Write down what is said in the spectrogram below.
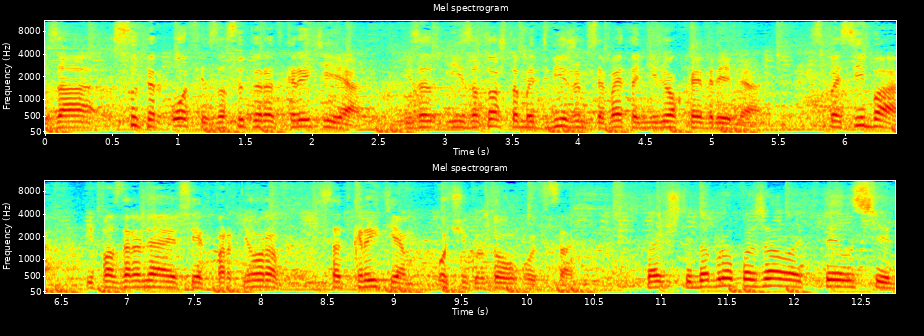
за супер офис, за супер открытие и за, и за то, что мы движемся в это нелегкое время. Спасибо и поздравляю всех партнеров с открытием очень крутого офиса. Так что добро пожаловать в TLC.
